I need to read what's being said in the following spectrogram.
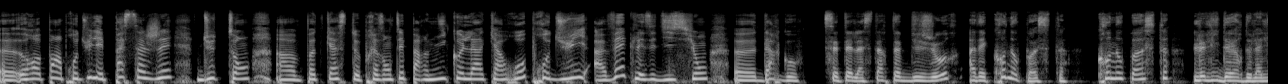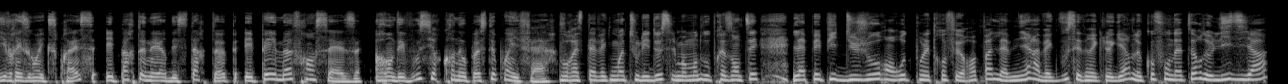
euh, Europe 1 a produit Les Passagers du Temps, un podcast présenté par Nicolas Caro, produit avec les éditions euh, d'Argo. C'était la start-up du jour avec Chronopost. Chronopost, le leader de la livraison express et partenaire des start-up et PME françaises. Rendez-vous sur chronopost.fr. Vous restez avec moi tous les deux, c'est le moment de vous présenter la pépite du jour en route pour les trophées Europe 1 de l'avenir avec vous Cédric Leguerne, le cofondateur de Lysia,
